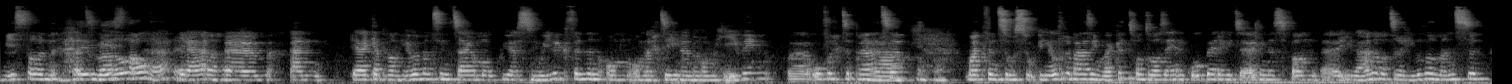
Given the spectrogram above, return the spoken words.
meestal inderdaad meestal. Hè? Ja, ja um, en ja, ik heb van heel veel mensen die het daarom ook juist moeilijk vinden om, om daar tegen hun omgeving uh, over te praten. Ja, Maar ik vind het soms ook heel verbazingwekkend, want het was eigenlijk ook bij de getuigenis van uh, Ilana dat er heel veel mensen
